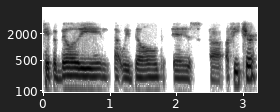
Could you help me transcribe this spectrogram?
capability that we build is uh, a feature.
